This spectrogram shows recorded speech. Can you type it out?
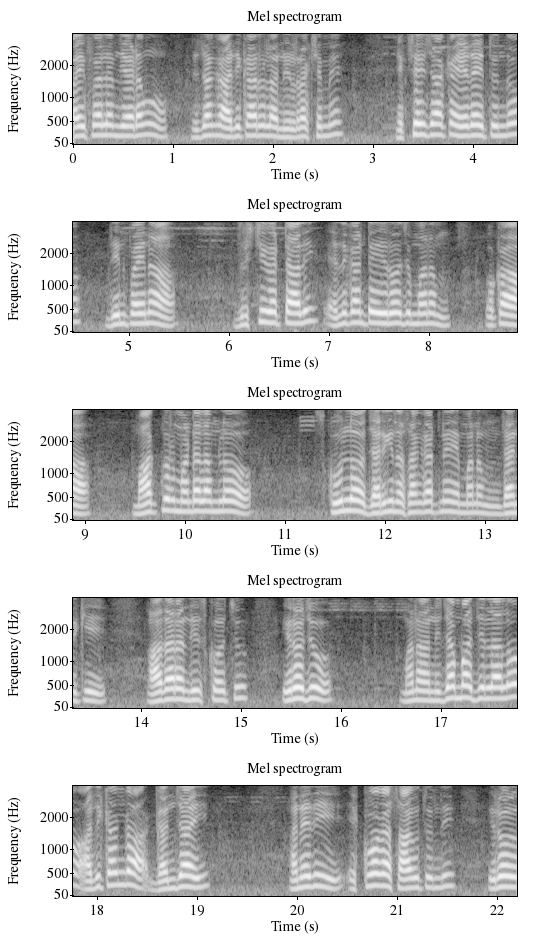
వైఫల్యం చేయడము నిజంగా అధికారుల నిర్లక్ష్యమే. ఎక్సైజ్ శాఖ ఏదైతుందో దీనిపైన దృష్టి పెట్టాలి. ఎందుకంటే ఈరోజు మనం ఒక మాక్లూరు మండలంలో స్కూల్లో జరిగిన సంఘటనే మనం దానికి ఆధారం తీసుకోవచ్చు. ఈరోజు మన నిజామాబాద్ జిల్లాలో అధికంగా గంజాయి అనేది ఎక్కువగా సాగుతుంది. ఈరోజు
